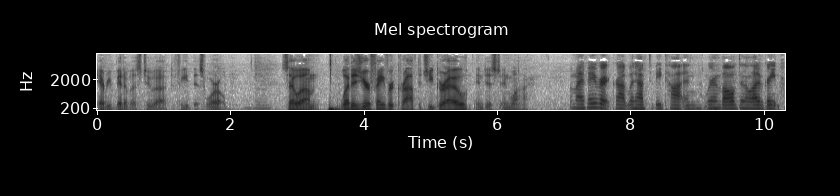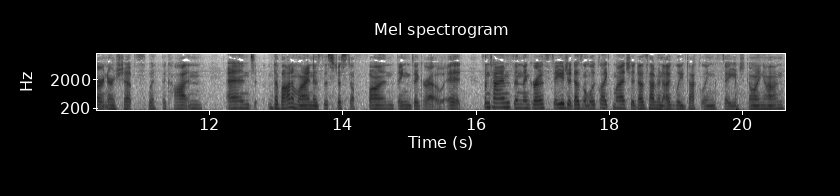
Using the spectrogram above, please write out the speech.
every bit of us to uh, to feed this world. So, um, what is your favorite crop that you grow, and just and why? Well, my favorite crop would have to be cotton. We're involved in a lot of great partnerships with the cotton, and the bottom line is this just a fun thing to grow. It sometimes in the growth stage it doesn't look like much. It does have an ugly duckling stage going on,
